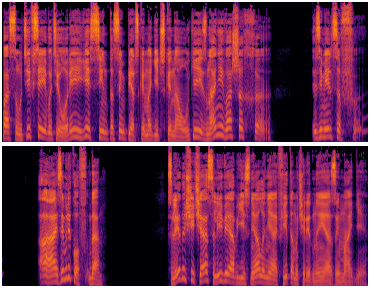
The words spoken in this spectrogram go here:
По сути, все его теории есть синтез имперской магической науки и знаний ваших... Э, земельцев... А, земляков, да. Следующий час Ливия объясняла неофитам очередные азы магии.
